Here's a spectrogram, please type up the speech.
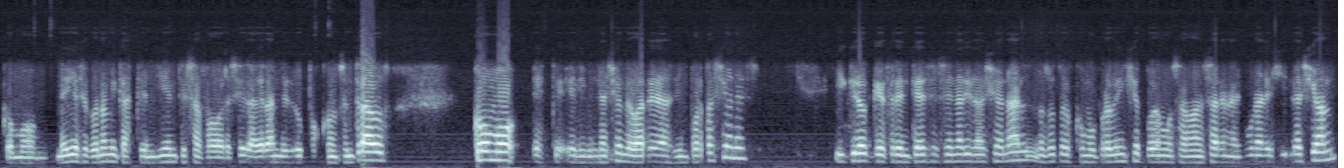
como medidas económicas tendientes a favorecer a grandes grupos concentrados, como este, eliminación de barreras de importaciones. Y creo que frente a ese escenario nacional nosotros como provincia podemos avanzar en alguna legislación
